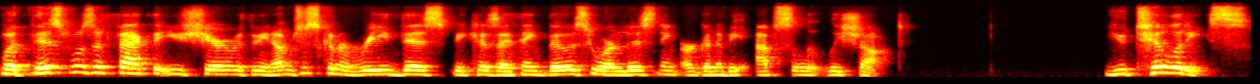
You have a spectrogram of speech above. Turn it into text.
but this was a fact that you shared with me. And I'm just going to read this because I think those who are listening are going to be absolutely shocked. Utilities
